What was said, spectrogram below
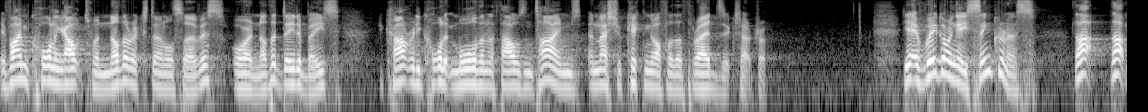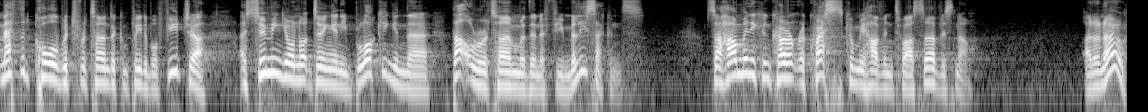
if I'm calling out to another external service or another database, you can't really call it more than 1,000 times unless you're kicking off other threads, etc. Yet if we're going asynchronous, that, that method call which returned a completable future, assuming you're not doing any blocking in there, that will return within a few milliseconds. So how many concurrent requests can we have into our service now? I don't know.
